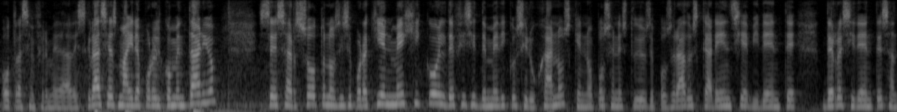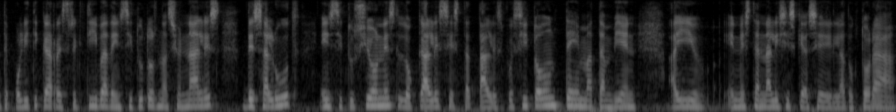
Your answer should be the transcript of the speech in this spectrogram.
otras enfermedades. Gracias Mayra por el comentario. César Soto nos dice por aquí en México el déficit de médicos cirujanos que no poseen estudios de posgrado es carencia evidente de residentes ante política restrictiva de institutos nacionales de salud e instituciones locales estatales. Pues sí, todo un tema también ahí en este análisis que hace la doctora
